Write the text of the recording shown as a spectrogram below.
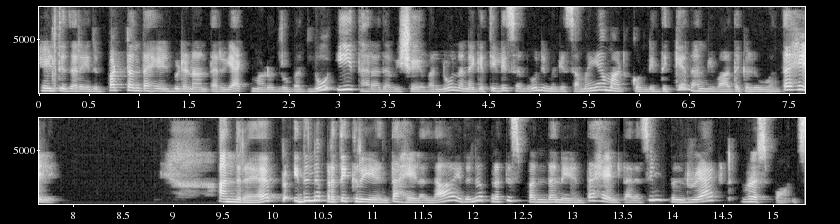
ಹೇಳ್ತಿದ್ದಾರೆ, ಇದು ಪಟ್ ಅಂತ ಹೇಳ್ಬಿಡೋಣ ಅಂತ ರಿಯಾಕ್ಟ್ ಮಾಡೋದ್ರ ಬದಲು, ಈ ಥರದ ವಿಷಯವನ್ನು ನನಗೆ ತಿಳಿಸಲು ನಿಮಗೆ ಸಮಯ ಮಾಡಿಕೊಂಡಿದ್ದಕ್ಕೆ ಧನ್ಯವಾದಗಳು ಅಂತ ಹೇಳಿ. ಅಂದ್ರೆ ಇದನ್ನ ಪ್ರತಿಕ್ರಿಯೆ ಅಂತ ಹೇಳಲ್ಲ, ಇದನ್ನ ಪ್ರತಿಸ್ಪಂದನೆ ಅಂತ ಹೇಳ್ತಾರೆ. ಸಿಂಪಲ್ ರಿಯಾಕ್ಟ್ ರೆಸ್ಪಾನ್ಸ್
